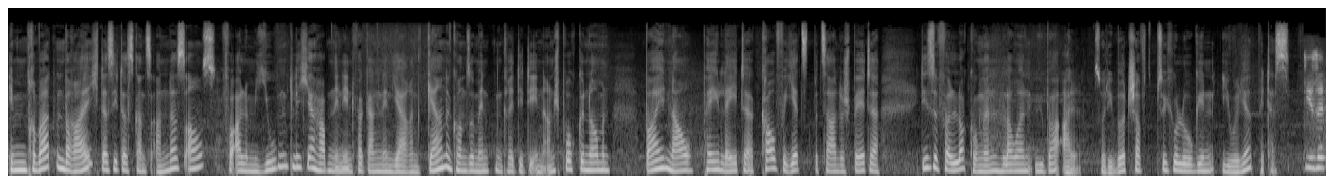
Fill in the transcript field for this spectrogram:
Im privaten Bereich, da sieht das ganz anders aus. Vor allem Jugendliche haben in den vergangenen Jahren gerne Konsumentenkredite in Anspruch genommen. Buy now, pay later, kaufe jetzt, bezahle später. Diese Verlockungen lauern überall, so die Wirtschaftspsychologin Julia Pitters. Diese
